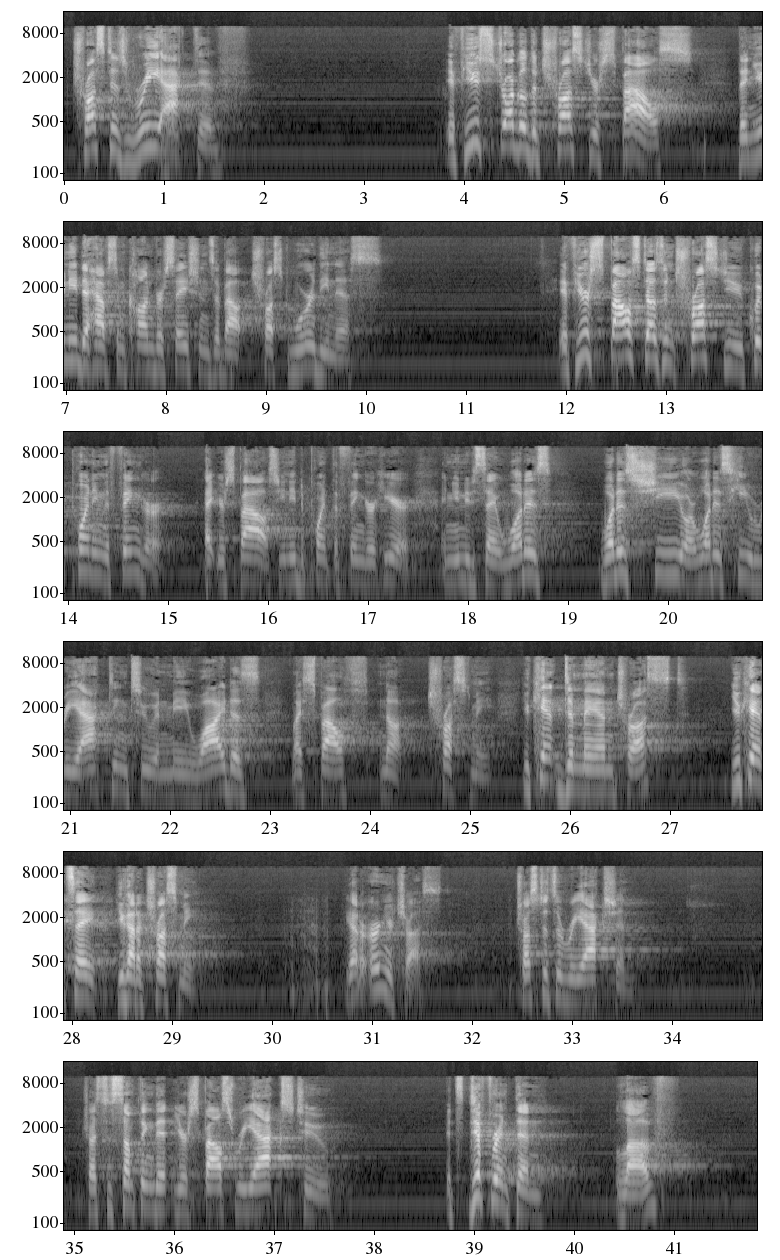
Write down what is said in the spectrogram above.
Trust is reactive. If you struggle to trust your spouse, then you need to have some conversations about trustworthiness. If your spouse doesn't trust you, quit pointing the finger at your spouse. You need to point the finger here. And you need to say, what is, what is she or what is he reacting to in me? Why does my spouse not trust me. You can't demand trust. You can't say, you got to trust me. You got to earn your trust. Trust is a reaction. Trust is something that your spouse reacts to. It's different than love.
